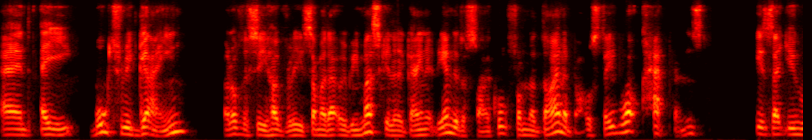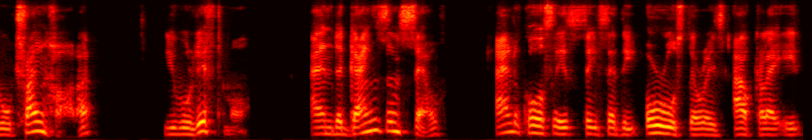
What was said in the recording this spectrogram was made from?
and a watery gain, and obviously, hopefully, some of that will be muscular gain at the end of the cycle from the Dianabol, Steve, what happens is that you will train harder, you will lift more, and the gains themselves, and of course, as Steve said, the oral steroids alkylated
